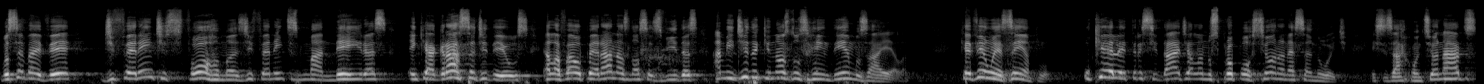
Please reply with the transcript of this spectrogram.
você vai ver diferentes formas, diferentes maneiras em que a graça de Deus, ela vai operar nas nossas vidas à medida que nós nos rendemos a ela. Quer ver um exemplo? O que a eletricidade ela nos proporciona nessa noite? Esses ar condicionados,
